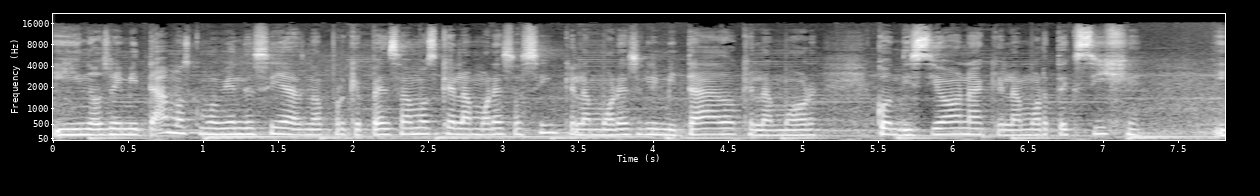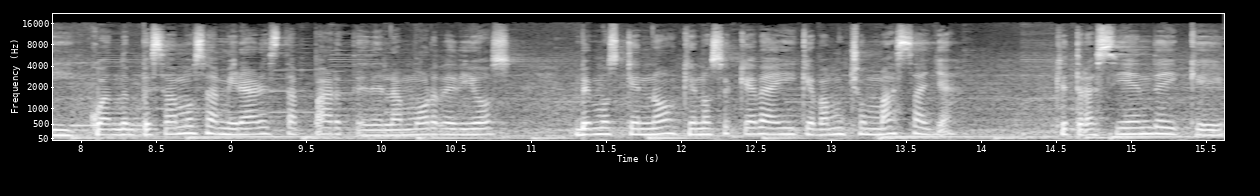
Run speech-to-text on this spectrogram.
y nos limitamos, como bien decías, ¿no? Porque pensamos que el amor es así, que el amor es limitado, que el amor condiciona, que el amor te exige. Y cuando empezamos a mirar esta parte del amor de Dios, vemos que no, que no se queda ahí, que va mucho más allá, que trasciende y que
